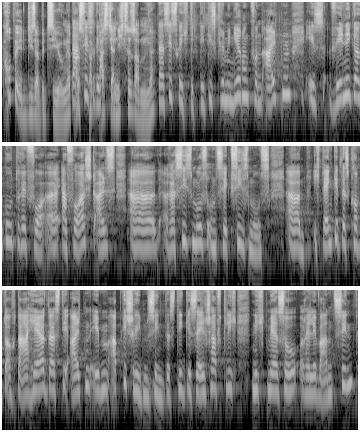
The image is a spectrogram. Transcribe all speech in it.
Gruppe in dieser Beziehung. Ne? Das Pass, ist richtig. Passt ja nicht zusammen. Ne? Das ist richtig. Die Diskriminierung von Alten ist weniger gut äh, erforscht als äh, Rassismus und Sexismus. Äh, ich denke, das kommt auch daher, dass die Alten eben abgeschrieben sind, dass die gesellschaftlich nicht mehr so relevant sind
